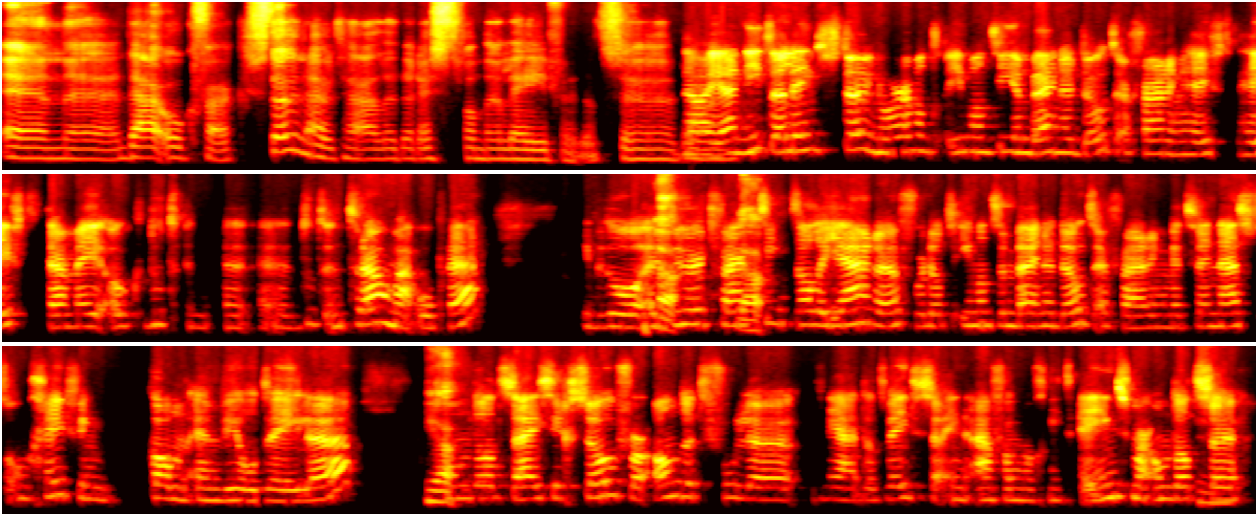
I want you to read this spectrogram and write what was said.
En uh, daar ook vaak steun uithalen de rest van hun leven. Dat ze, Nou ja, niet alleen steun hoor. Want iemand die een bijna doodervaring heeft, heeft daarmee ook doet, uh, uh, doet een trauma op. Hè? Ik bedoel, het Ja, duurt vaak ja. tientallen jaren voordat iemand een bijna doodervaring met zijn naaste omgeving kan en wil delen. Ja. Omdat zij zich zo veranderd voelen. Ja, dat weten ze in aanvang nog niet eens. Maar omdat ze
